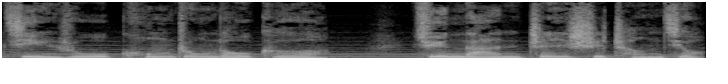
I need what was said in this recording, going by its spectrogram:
仅如空中楼阁，均难真实成就。”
